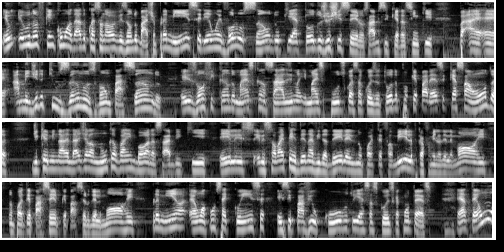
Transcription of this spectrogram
Eu, eu não fiquei incomodado com essa nova visão do Batman. Para mim, seria uma evolução do que é todo justiceiro, sabe, Siqueira? Assim, que é, é, à medida que os anos vão passando, eles vão ficando mais cansados e mais putos com essa coisa toda, porque parece que essa onda de criminalidade ela nunca vai embora, sabe? Que ele, ele só vai perder na vida dele, ele não pode ter família, porque a família dele morre, não pode ter parceiro, porque parceiro dele morre. Pra mim é uma consequência esse pavio curto e essas coisas que acontecem. É até um,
